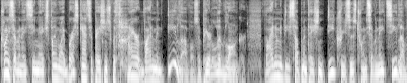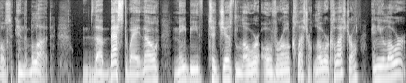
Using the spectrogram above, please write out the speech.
27-HC may explain why breast cancer patients with higher vitamin D levels appear to live longer. Vitamin D supplementation decreases 27-HC levels in the blood. The best way, though, may be to just lower overall cholesterol. Lower cholesterol, and you lower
